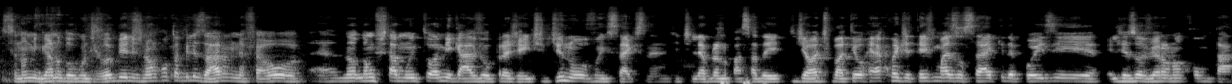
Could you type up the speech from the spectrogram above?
se não me engano, do Ogun Job, eles não contabilizaram. O NFL é, não, não está muito amigável pra gente de novo em sacks, né? A gente lembra no passado aí, Diot bateu o recorde, teve mais um sack depois e eles resolveram não contar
